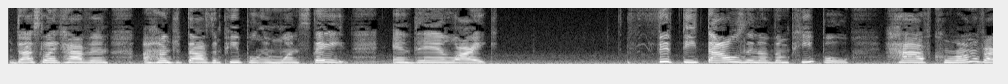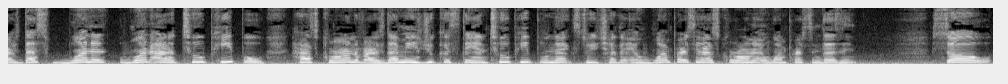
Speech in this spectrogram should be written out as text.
that's like having a hundred thousand people in one state, and then like fifty thousand of them people have coronavirus. That's one in, one out of two people has coronavirus. That means you could stand two people next to each other, and one person has corona and one person doesn't. So,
